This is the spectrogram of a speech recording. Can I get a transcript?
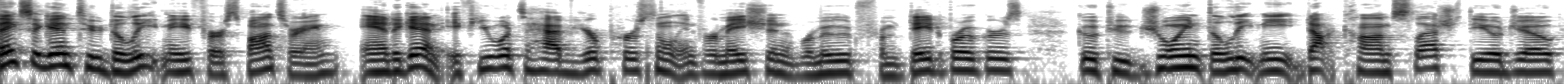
Thanks again to DeleteMe for sponsoring. And again, if you want to have your personal information removed from data brokers, go to joindeleteme.com slash ThioJoe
